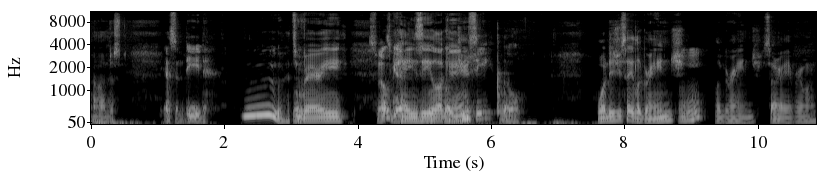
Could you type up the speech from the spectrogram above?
Oh, I'm just. Yes, indeed. Ooh, it's Ooh. very Smells good. Hazy little, little looking. juicy. Little. What did you say, Lagrange? Mm-hmm. Lagrange. Sorry, everyone.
